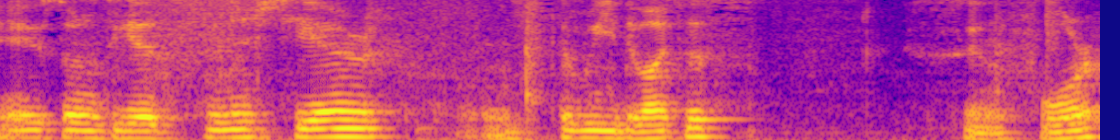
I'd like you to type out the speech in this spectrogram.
Okay, starting to get finished here. Three devices, soon four.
